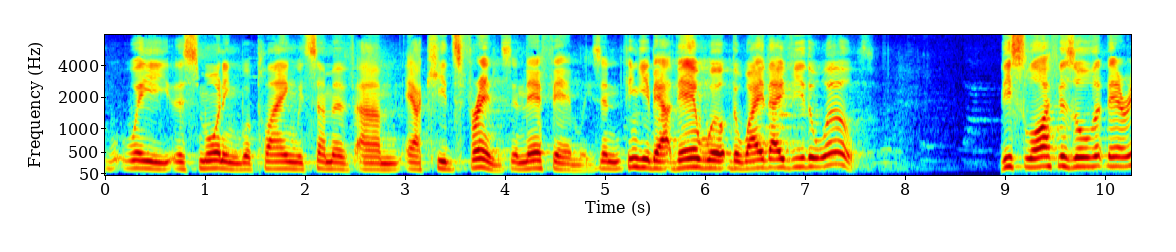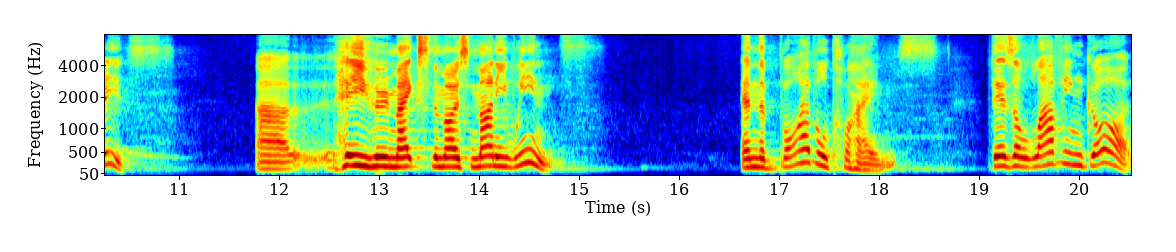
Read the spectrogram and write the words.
we this morning were playing with some of um, our kids' friends and their families and thinking about their world, the way they view the world. This life is all that there is. Uh, he who makes the most money wins. And the Bible claims there's a loving God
